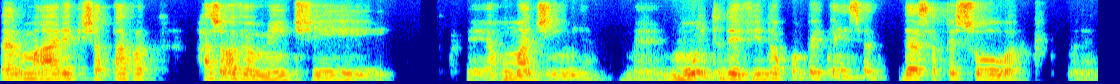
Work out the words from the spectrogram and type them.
era uma área que já estava razoavelmente é, arrumadinha, né? muito devido à competência dessa pessoa, né?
